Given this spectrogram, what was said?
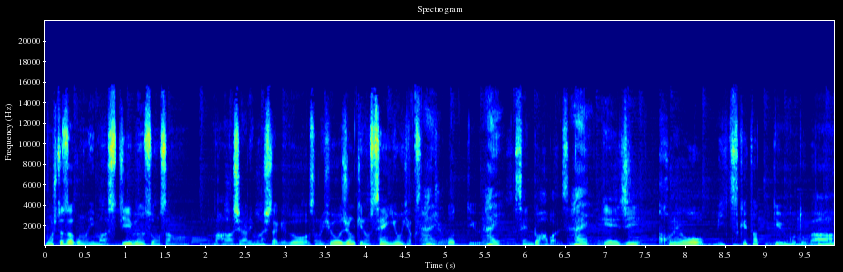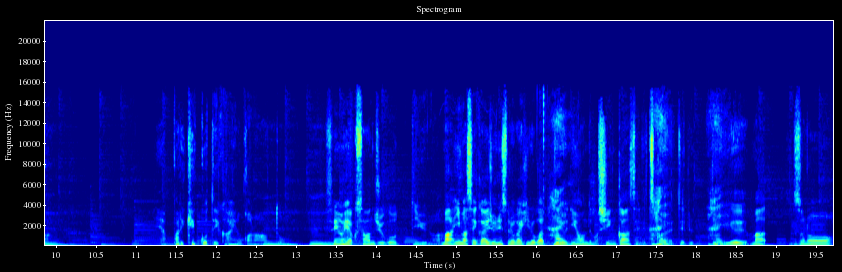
もう一つはこの今スティーブンソンさんの話ありましたけどその標準機の1435っていうはい。線路幅ですね、はい。ゲージこれを見つけたっていうことがうん。やっぱり結構でかいのかなと、うん。うん。1435っていうのは、まあ、今世界中にそれが広がってはい。る日本でも新幹線で使われてるっていう、まあ、その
